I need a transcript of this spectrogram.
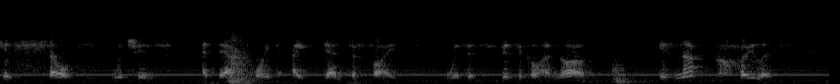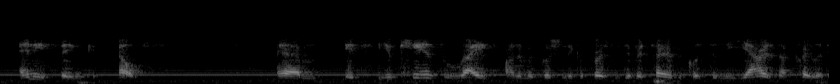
his self, which is at that point identified with his physical hanos, is not coiled anything else. Um, it's you can't write on a mikushnik a person divrei because the niyar is not coiled.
